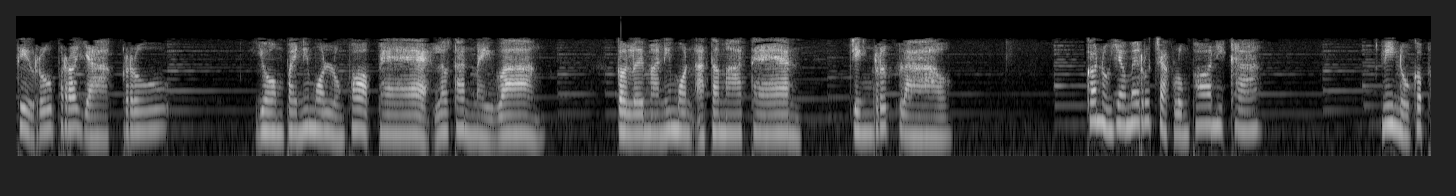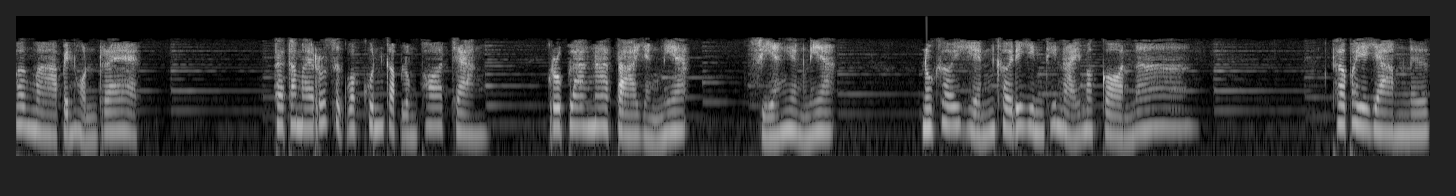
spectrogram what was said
ที่รู้เพราะอยากรู้ โยมไปนิมนต์หลวงพ่อแพรแล้วท่านไม่ว่าง ก็เลยมานิมนต์อาตมาแทน จริงหรือเปล่า ก็หนูยังไม่รู้จักหลวงพ่อนี่คะ นี่หนูก็เพิ่งมาเป็นหนแรก แต่ทำไมรู้สึกว่าคุ้นกับหลวงพ่อจัง รูปร่างหน้าตาอย่างเนี้ย เสียงอย่างเนี้ย หนูเคยเห็นเคยได้ยินที่ไหนมาก่อนนะเธอพยายามนึก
